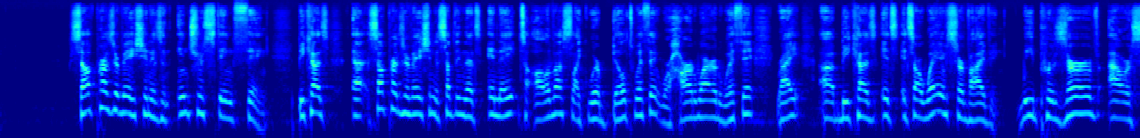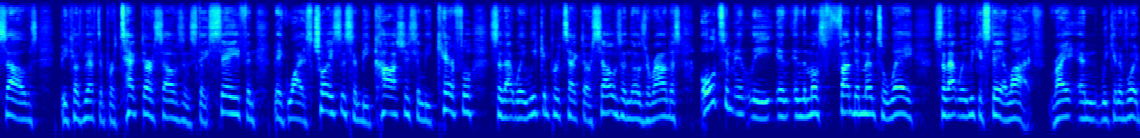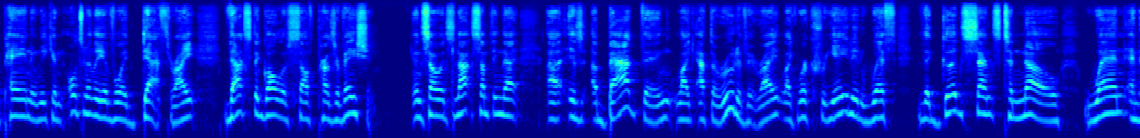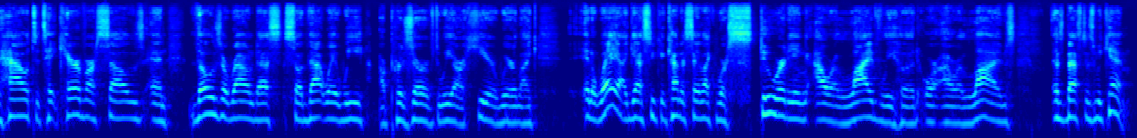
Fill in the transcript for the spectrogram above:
Self preservation is an interesting thing because uh, self preservation is something that's innate to all of us. Like we're built with it, we're hardwired with it, right? Uh, because it's it's our way of surviving we preserve ourselves because we have to protect ourselves and stay safe and make wise choices and be cautious and be careful so that way we can protect ourselves and those around us ultimately in, in the most fundamental way so that way we can stay alive right? And we can avoid pain and we can ultimately avoid death right? That's the goal of self-preservation and so it's not something that uh, is a bad thing, like at the root of it, right? Like we're created with the good sense to know when and how to take care of ourselves and those around us. So that way we are preserved. We are here. We're like, in a way, I guess you could kind of say like we're stewarding our livelihood or our lives as best as we can.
